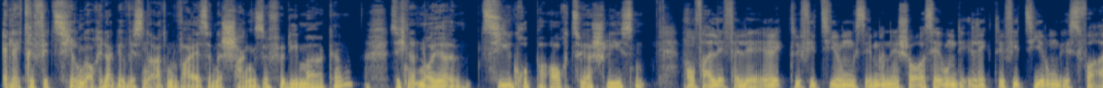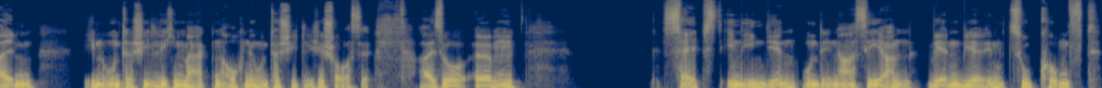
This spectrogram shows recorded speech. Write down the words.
Elektrifizierung auch in einer gewissen Art und Weise eine Chance für die Marke, sich eine neue Zielgruppe auch zu erschließen? Auf alle Fälle. Elektrifizierung ist immer eine Chance und Elektrifizierung ist vor allem in unterschiedlichen Märkten auch eine unterschiedliche Chance. Also ähm, selbst in Indien und in ASEAN werden wir in Zukunft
